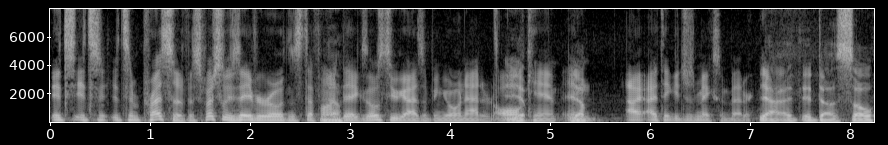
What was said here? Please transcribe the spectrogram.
it's it's it's impressive, especially Xavier Rhodes and Stefon Yeah. Diggs. Those two guys have been going at it all Yep. camp, and Yep. I, I think it just makes them better. Yeah, it, it does. So,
